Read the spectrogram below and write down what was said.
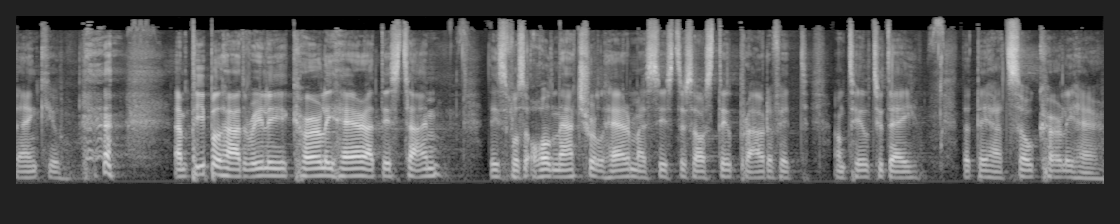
Thank you. and people had really curly hair at this time. This was all natural hair. My sisters are still proud of it until today that they had so curly hair.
